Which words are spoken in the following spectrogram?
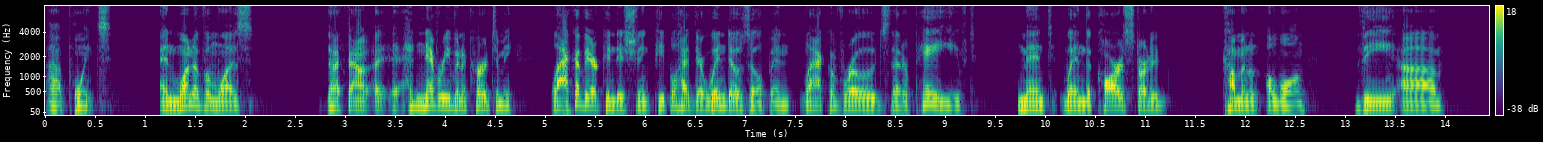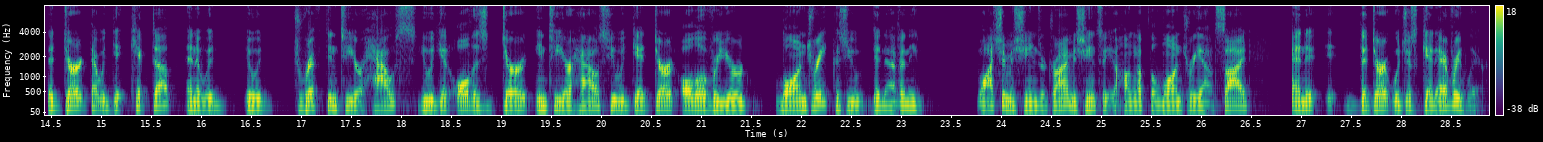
uh, points. And one of them was that I found uh, had never even occurred to me: lack of air conditioning. People had their windows open. Lack of roads that are paved. meant when the cars started coming along, the uh, the dirt that would get kicked up and it would it would drift into your house. You would get all this dirt into your house. You would get dirt all over your laundry because you didn't have any washing machines or drying machines, so you hung up the laundry outside, and it, it, the dirt would just get everywhere.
